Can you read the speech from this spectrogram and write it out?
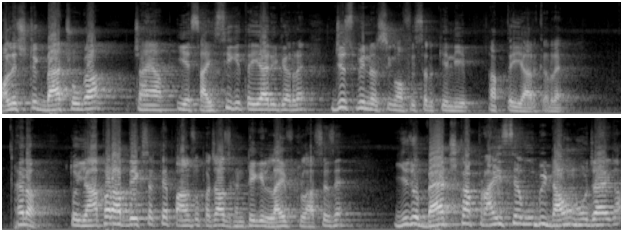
हॉलिस्टिक बैच होगा, चाहे आप ईएसआईसी की तैयारी कर रहे हैं, जिस भी नर्सिंग ऑफिसर के लिए आप तैयार कर रहे हैं। है ना? तो यहाँ पर आप देख सकते हैं 550 घंटे की लाइव क्लासेस हैं। ये जो बैच का प्राइस है, वो भी डाउन हो जाएगा।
